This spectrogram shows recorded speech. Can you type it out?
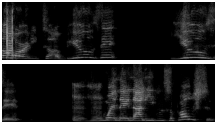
authority to abuse it, use it mm-hmm. when they're not even supposed to.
